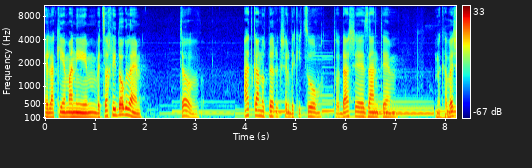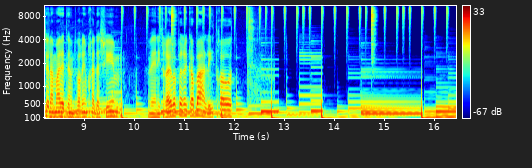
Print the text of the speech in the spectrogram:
אלא כי הם עניים וצריך לדאוג להם. טוב, עד כאן עוד פרק של בקיצור, תודה שהאזנתם, מקווה שלמדתם דברים חדשים, ונתראה בפרק הבא, להתראות. thank you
